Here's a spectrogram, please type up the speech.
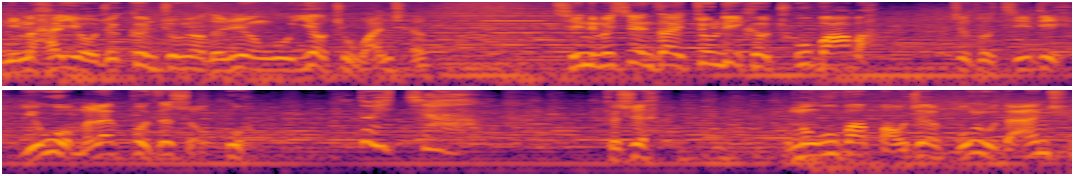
你们还有着更重要的任务要去完成，请你们现在就立刻出发吧。这座基地由我们来负责守护。队长，可是我们无法保证俘虏的安全，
